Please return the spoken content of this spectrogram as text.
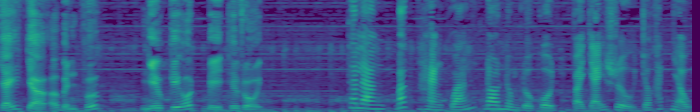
Cháy chợ ở Bình Phước, nhiều kiosk bị thiêu rụi. Thái Lan bắt hàng quán đo nồng độ cồn và giải rượu cho khách nhậu.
